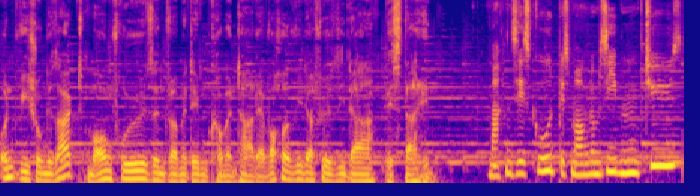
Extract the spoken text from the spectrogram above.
und wie schon gesagt, morgen früh sind wir mit dem Kommentar der Woche wieder für Sie da. Bis dahin. Machen Sie es gut, bis morgen um sieben. Tschüss.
